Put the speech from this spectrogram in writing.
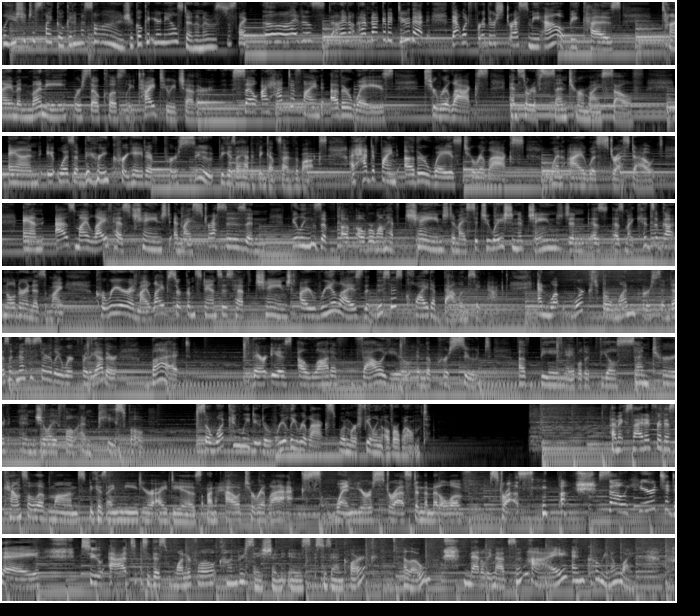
well, you should just like go get a massage or go get your nails done. And I was just like, oh, I just, I don't, I'm not going to do that. That would further stress me out because time and money were so closely tied to each other. So I had to find other ways to relax and sort of center myself. And it was a very creative pursuit because I had to think outside the box. I had to find other ways to relax when I was stressed out. And as my life has changed and my stresses and feelings of, of overwhelm have changed and my situation have changed and as, as my kids have gotten older and as my career and my life circumstances have changed, I realized that this is quite a balancing act. And what works for one person doesn't necessarily work for the other, but there is a lot of value in the pursuit of being able to feel centered and joyful and peaceful. So, what can we do to really relax when we're feeling overwhelmed? I'm excited for this Council of Moms because I need your ideas on how to relax when you're stressed in the middle of stress. so, here today to add to this wonderful conversation is Suzanne Clark. Hello. Natalie Madsen. Hi. And Karina White.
